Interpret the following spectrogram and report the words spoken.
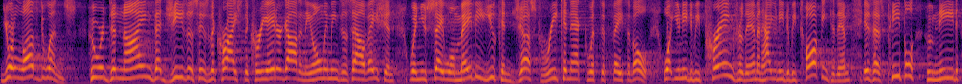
your loved ones who are denying that Jesus is the Christ, the Creator God, and the only means of salvation when you say, well, maybe you can just reconnect with the faith of old. What you need to be praying for them and how you need to be talking to them is as people who need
